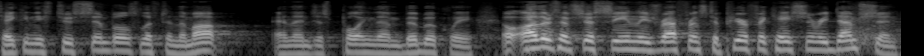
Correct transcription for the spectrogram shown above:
taking these two symbols, lifting them up, and then just pulling them biblically. Oh, others have just seen these reference to purification and redemption,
